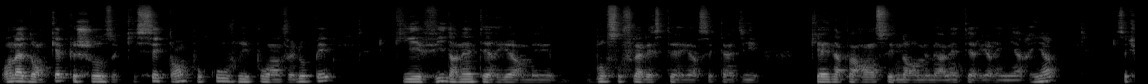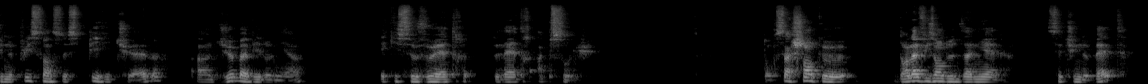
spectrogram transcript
on a donc quelque chose qui s'étend pour couvrir, pour envelopper, qui est vide à l'intérieur, mais boursouflé à l'extérieur, c'est-à-dire qui a une apparence énorme, mais à l'intérieur il n'y a rien. C'est une puissance spirituelle, un dieu babylonien, et qui se veut être l'être absolu. Donc sachant que dans la vision de Daniel, c'est une bête,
